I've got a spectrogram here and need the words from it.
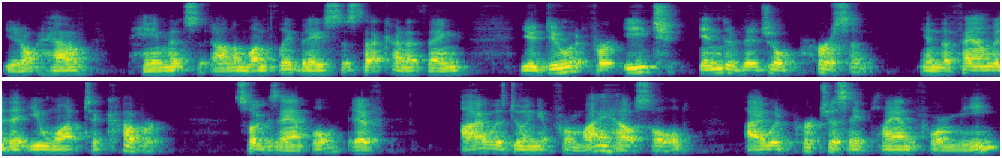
You don't have payments on a monthly basis, that kind of thing. You do it for each individual person in the family that you want to cover. So, example, if I was doing it for my household, I would purchase a plan for me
